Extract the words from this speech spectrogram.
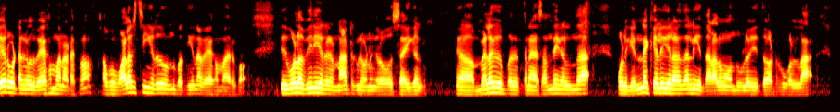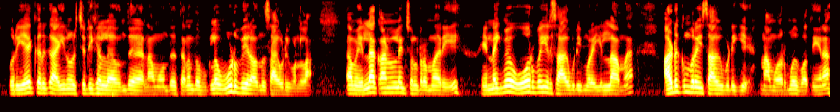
வேர் ஓட்டங்கள் வேகமாக நடக்கும். அப்போ வளர்ச்சிங்கிறது வந்து பார்த்திங்கன்னா வேகமாக இருக்கும். இது போல் வீரிய நாட்டுக்குள்ள வேணுங்கிற விவசாயிகள் மிளகு பற்றின சந்தைகள் இருந்தால் உங்களுக்கு என்ன கேள்விகளாக இருந்தாலும் நீங்கள் தாராளமாக வந்து உழவி தொடர்பு கொள்ளலாம். ஒரு ஏக்கருக்கு ஐநூறு செடிகளில் வந்து நம்ம வந்து திறந்தப்புக்கில் ஊடு பயிரை வந்து சாகுபடி பண்ணலாம். நம்ம எல்லா காணொலியும் சொல்கிற மாதிரி என்றைக்குமே ஓர் பயிர் சாகுபடி முறை இல்லாமல் அடுக்குமுறை சாகுபடிக்கு நாம் வரும்போது பார்த்திங்கன்னா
